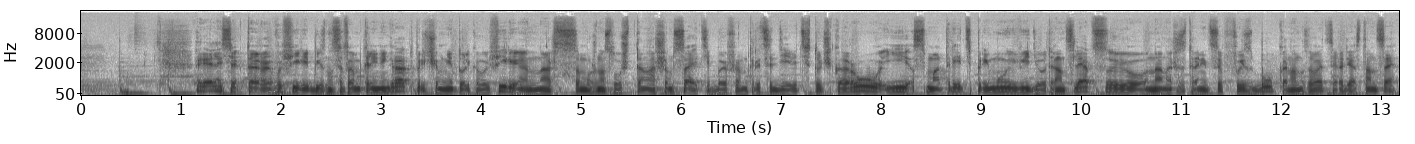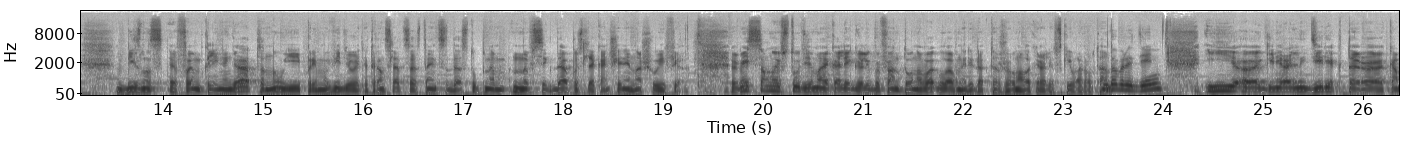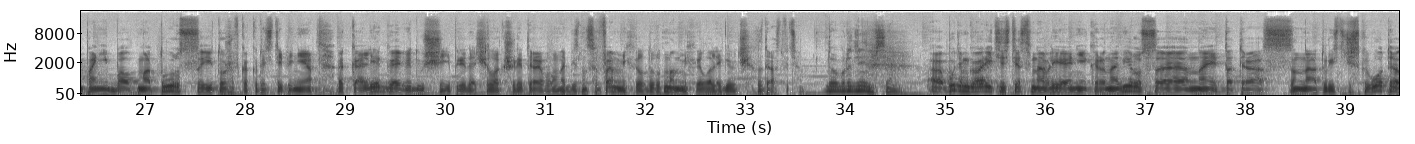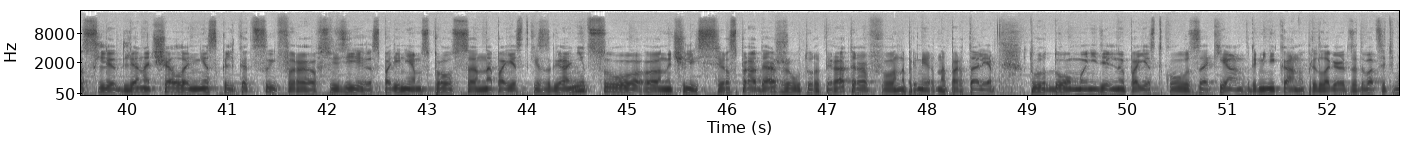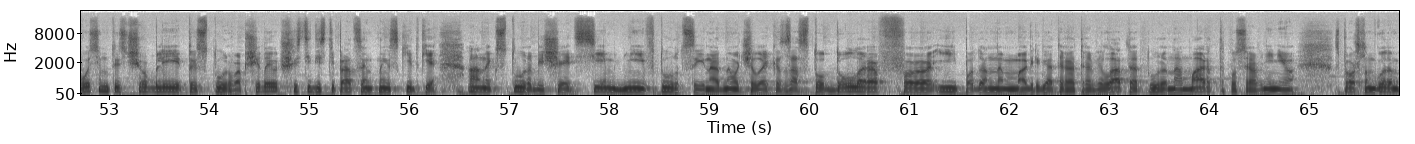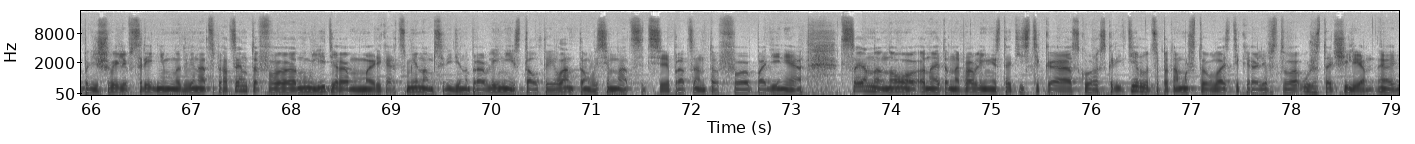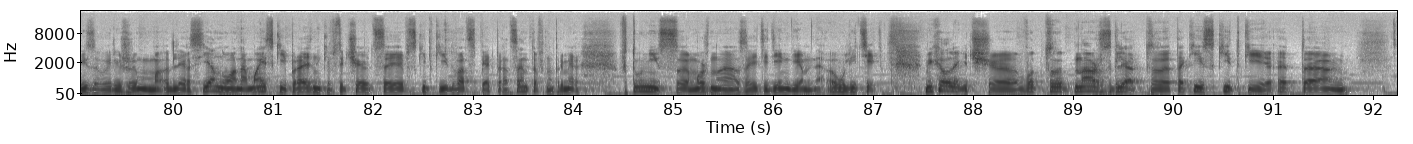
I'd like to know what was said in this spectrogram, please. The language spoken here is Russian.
Реальный сектор в эфире Бизнес FM Калининград, причем не только в эфире. Нас можно слушать на нашем сайте bfm39.ru и смотреть прямую видеотрансляцию на нашей странице в Facebook. Она называется радиостанция Бизнес FM Калининград. Ну и прямое видео этой трансляции останется доступным навсегда после окончания нашего эфира. Вместе со мной в студии моя коллега Любовь Антонова, главный редактор журнала «Королевские ворота». Добрый день. И э, генеральный директор компании Balk Motors и тоже в какой-то степени коллега, ведущий передачи Luxury Travel Travel на Бизнес ФМ. Михаил Друтман, Михаил Олегович, здравствуйте. Добрый день всем. А, будем говорить, естественно, о влиянии коронавируса на этот раз на туристическую отрасль. Для начала несколько цифр. В связи с падением спроса на поездки за границу а, начались распродажи у туроператоров. Например, на портале Турдом недельную поездку за океан в Доминикану предлагают за 28 тысяч рублей. Тестур вообще дает 60% скидки. Анекс Тур обещает 7 дней в Турции на одного человека за 100 долларов. Э, и по данным агрегатора Травелата, туры на март по сравнению с прошлым годом подешевели в среднем на 12%. Э, ну, лидером, рекордсменом среди направлений стал Таиланд, там 18% падения цен, но на этом направлении статистика скоро скорректируется, потому что власти королевства ужесточили э, визовый режим для россиян, ну а на майские праздники встречаются скидки 25%. Например, в Тунис можно за эти деньги улететь. Михаил Олегович, вот на ваш взгляд, такие скидки все это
